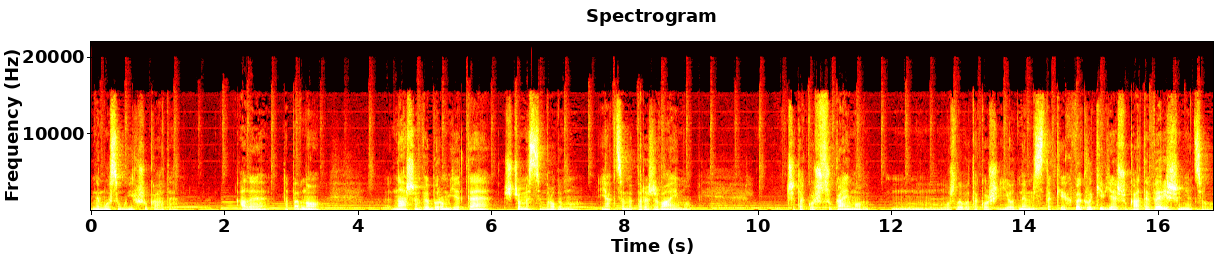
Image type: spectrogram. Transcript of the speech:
не мусимо їх шукати. Але напевно нашим вибором є те, що ми з цим робимо, як це ми переживаємо. Чи також шукаємо, можливо, також і одним з таких викликів є шукати вирішення цього.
